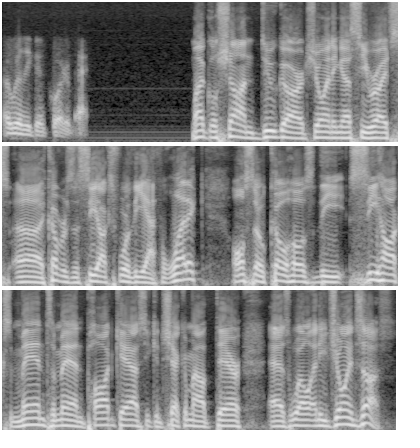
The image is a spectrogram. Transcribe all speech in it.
a really good quarterback. Michael Sean Dugar joining us. He writes, uh, covers the Seahawks for The Athletic. Also co hosts the Seahawks Man to Man podcast. You can check him out there as well. And he joins us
